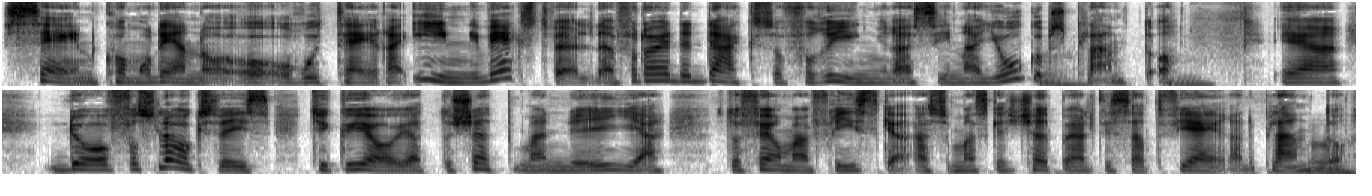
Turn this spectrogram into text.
Sen kommer den att, att rotera in i växtföljden för då är det dags att föryngra sina jordgubbsplantor. Ja, då förslagsvis tycker jag ju att då köper man nya, då får man friska, alltså man ska köpa alltid certifierade plantor.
